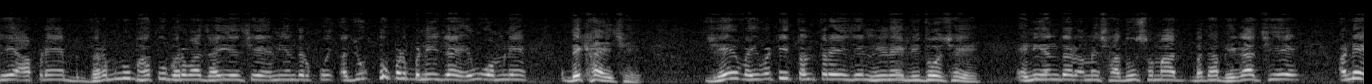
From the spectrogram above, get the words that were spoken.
જે આપણે ધર્મનું ભાતું ભરવા જઈએ છીએ, એની અંદર કોઈ અજુગતું પણ બની જાય એવું અમને દેખાય છે. જે વહીવટી તંત્રે જે નિર્ણય લીધો છે, એની અંદર અમે સાધુ સમાજ બધા ભેગા છીએ અને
